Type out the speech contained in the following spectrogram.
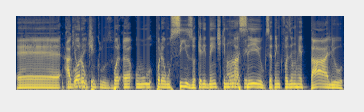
É, O que que é agora o o dente que, incluso? por, é, o, por o siso, aquele dente que não Ah, nasceu, entendi. que você tem que fazer um retalho.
